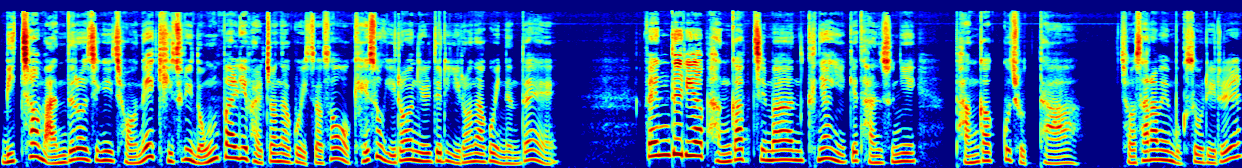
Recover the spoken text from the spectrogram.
미처 만들어지기 전에 기술이 너무 빨리 발전하고 있어서 계속 이런 일들이 일어나고 있는데 팬들이야 반갑지만 그냥 이게 단순히 반갑고 좋다. 저 사람의 목소리를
